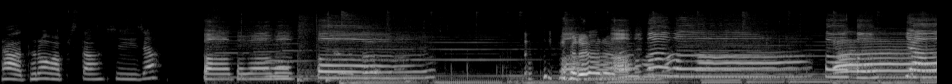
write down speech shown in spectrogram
자, 들어갑시다. 시작. 빠바바바빠 르르르. 빠바바바 빠바 야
